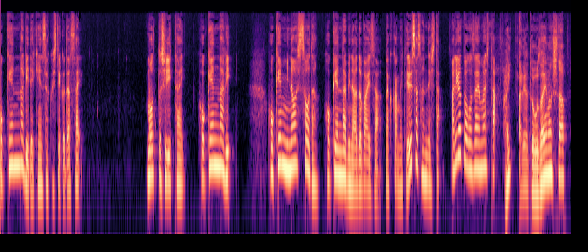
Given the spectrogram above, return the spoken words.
保険ナビで検索してください。もっと知りたい保険ナビ。保険見直し相談保険ナビのアドバイザー中亀照久さんでした。ありがとうございました。はい、ありがとうございました。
